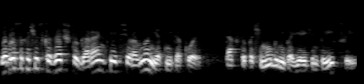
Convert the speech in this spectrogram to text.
Я просто хочу сказать, что гарантии все равно нет никакой, так что почему бы не поверить интуиции?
